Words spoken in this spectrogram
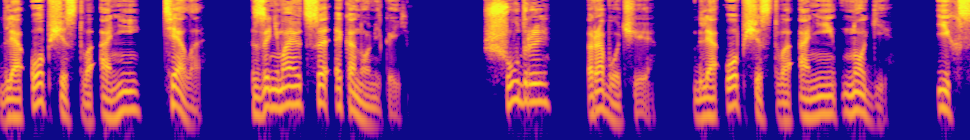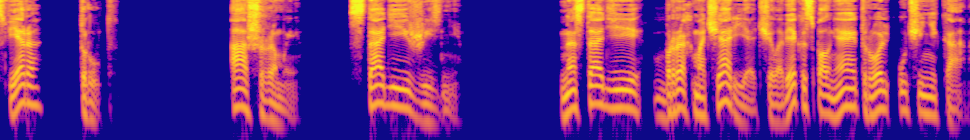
Для общества они — тело. Занимаются экономикой. Шудры — рабочие. Для общества они — ноги. Их сфера — труд. Ашрамы — стадии жизни. На стадии брахмачарья человек исполняет роль ученика.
